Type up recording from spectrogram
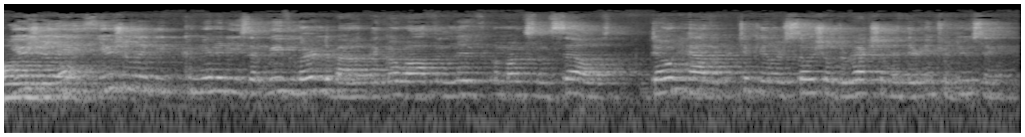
Or usually, yes. usually the communities that we've learned about that go off and live amongst themselves don't have a particular social direction that they're introducing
